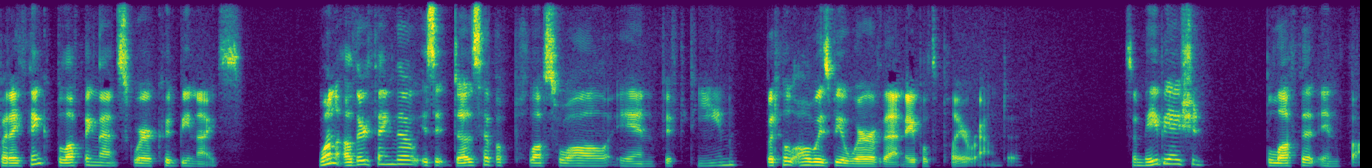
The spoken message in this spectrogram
but I think bluffing that square could be nice. One other thing, though, is it does have a plus wall in 15, but he'll always be aware of that and able to play around it. So maybe I should bluff it in 5.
